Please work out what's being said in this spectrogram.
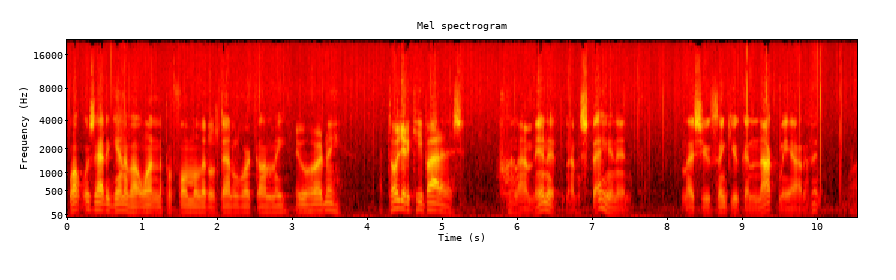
What was that again about wanting to perform a little dental work on me? You heard me? I told you to keep out of this. Well, I'm in it, and I'm staying in. Unless you think you can knock me out of it. Why,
